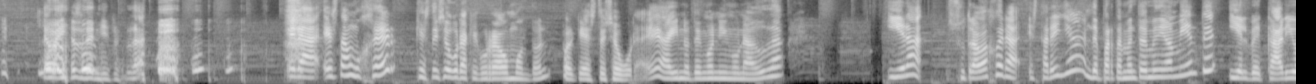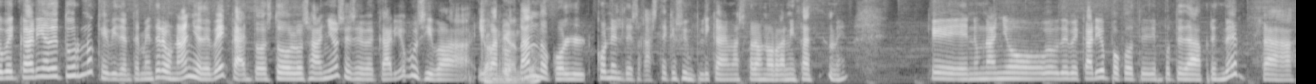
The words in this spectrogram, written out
Lo veías venir, ¿verdad? Era esta mujer, que estoy segura que curraba un montón, porque estoy segura, ¿eh? ahí no tengo ninguna duda. Y era, su trabajo era estar ella, el departamento de medio ambiente y el becario becaria de turno, que evidentemente era un año de beca. Entonces todos los años ese becario pues iba, iba rotando con, con el desgaste que eso implica además para una organización. ¿eh? Que en un año de becario poco tiempo te da a aprender. O sea,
